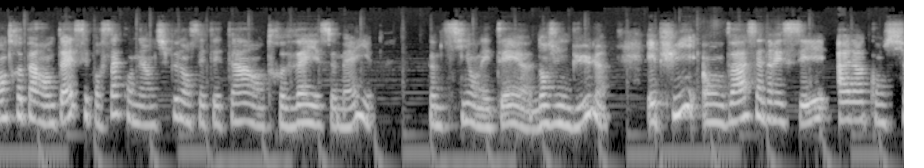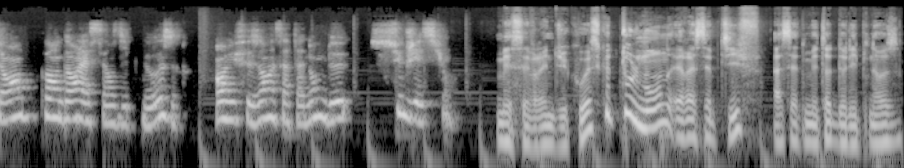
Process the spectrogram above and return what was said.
entre parenthèses, c'est pour ça qu'on est un petit peu dans cet état entre veille et sommeil comme si on était euh, dans une bulle. Et puis, on va s'adresser à l'inconscient pendant la séance d'hypnose en lui faisant un certain nombre de suggestions. Mais Séverine, du coup, est-ce que tout le monde est réceptif à cette méthode de l'hypnose?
